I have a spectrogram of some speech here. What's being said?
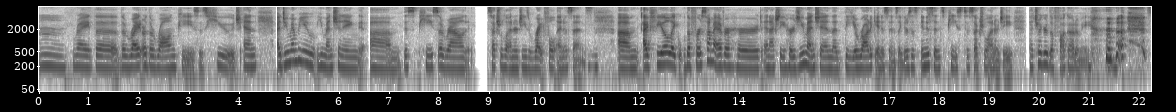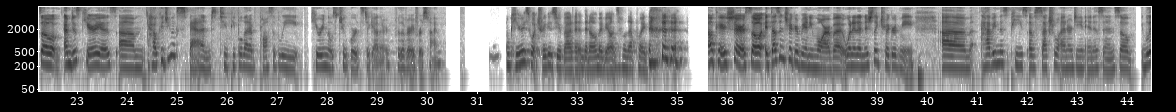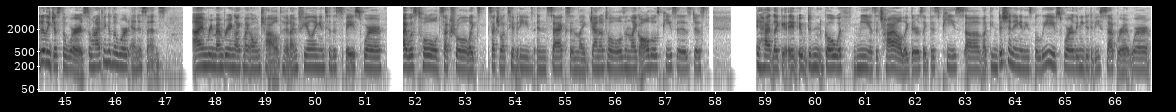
Mm, right. The the right or the wrong piece is huge. And I do remember you you mentioning um, this piece around sexual energy's rightful innocence. Mm-hmm. Um, I feel like the first time I ever heard and actually heard you mention that the erotic innocence, like there's this innocence piece to sexual energy, that triggered the fuck out of me. Mm-hmm. so I'm just curious, um, how could you expand to people that have possibly hearing those two words together for the very first time? I'm curious what triggers you about it, and then I'll maybe answer from that point. Okay, sure. So it doesn't trigger me anymore, but when it initially triggered me, um, having this piece of sexual energy and innocence. So literally just the word. So when I think of the word innocence, I'm remembering like my own childhood. I'm feeling into the space where I was told sexual like sexual activities and sex and like genitals and like all those pieces just it had like it, it didn't go with me as a child. Like there was like this piece of like conditioning and these beliefs where they needed to be separate where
